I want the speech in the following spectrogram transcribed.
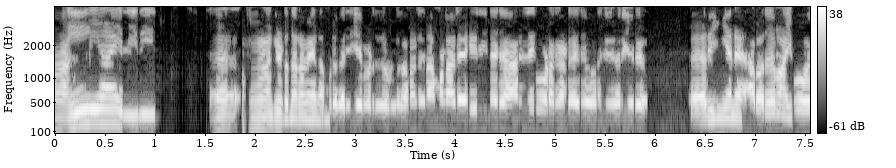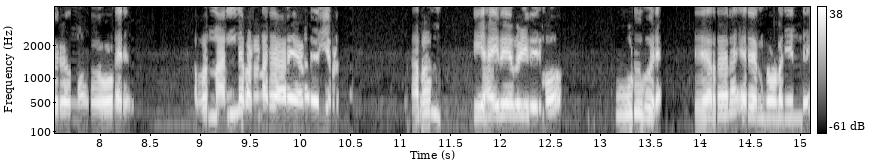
ഭംഗിയായ രീതിയിൽ ഭക്ഷണം കിട്ടുന്നിടമേ നമ്മൾ പരിചയപ്പെടുത്തുള്ളൂ നമ്മുടെ നമ്മളെ കൂടെ ചാനലിലൂടെ കടയിലൂടെ കയറിയൊരു ഇങ്ങനെ അബദ്ധമായി പോയൊരു തോന്നരുത് അപ്പം നല്ല ഭക്ഷണശാലയാണ് പരിചയപ്പെടുത്തുന്നത്. അപ്പം ഈ ഹൈവേ വഴി വരുമ്പോൾ കൂടുപുര ചേർത്തല എരൻ കോളേജിന്റെ കോളേജിന്റെ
